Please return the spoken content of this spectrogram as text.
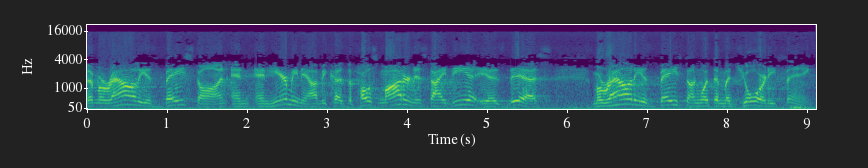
that morality is based on, and, and hear me now, because the postmodernist idea is this morality is based on what the majority thinks.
